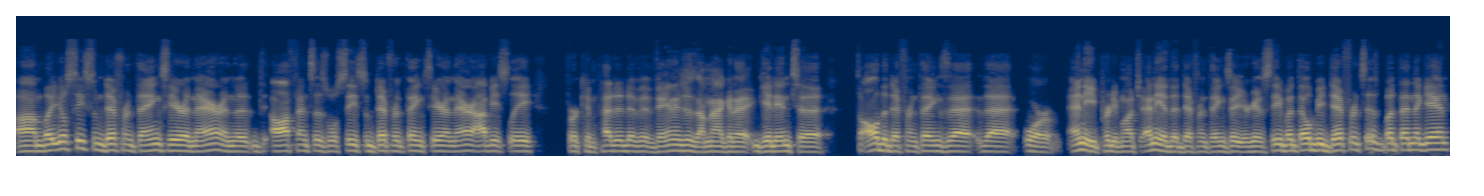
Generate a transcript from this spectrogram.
Um, but you'll see some different things here and there, and the, the, offenses will see some different things here and there. Obviously, for competitive advantages, I'm not going to get into to all the different things that that or any pretty much any of the different things that you're going to see. But there'll be differences. But then again,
